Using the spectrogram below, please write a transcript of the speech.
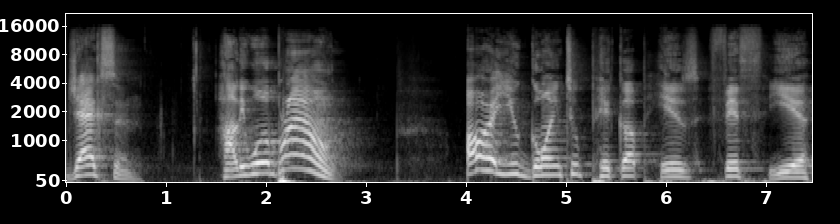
Jackson? Hollywood Brown, are you going to pick up his fifth year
